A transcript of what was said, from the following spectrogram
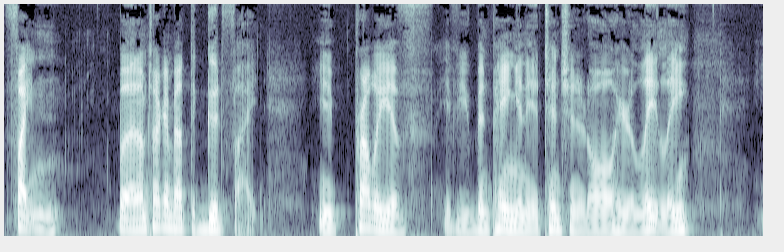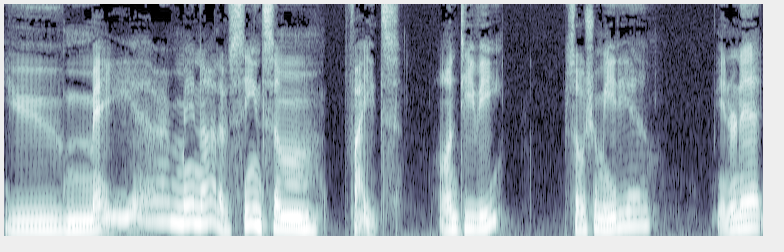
fighting, but I'm talking about the good fight. You probably have, if you've been paying any attention at all here lately, you may or may not have seen some fights on TV, social media, internet.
